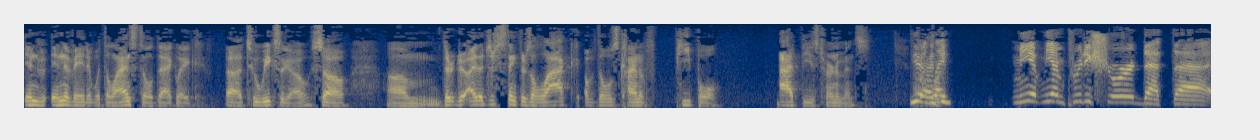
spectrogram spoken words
in, innovated with the Landstill deck like uh, two weeks ago, so um, there, there, I just think there's a lack of those kind of people at these tournaments. Yeah, I like, think me, me, I'm pretty sure that uh,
